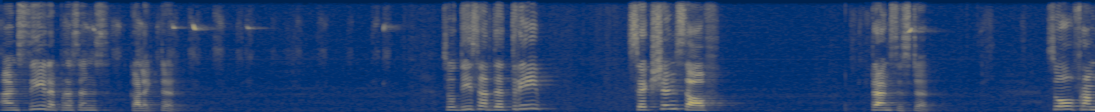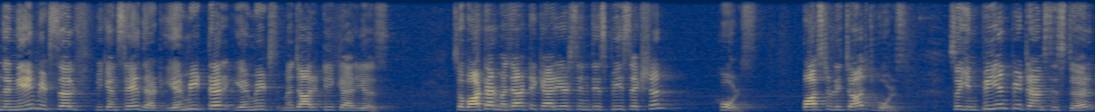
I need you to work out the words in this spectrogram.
and C represents collector. So, these are the three sections of transistor. So, from the name itself we can say that emitter emits majority carriers. So, what are majority carriers in this P section? Holes, positively charged holes. So, in PNP transistor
